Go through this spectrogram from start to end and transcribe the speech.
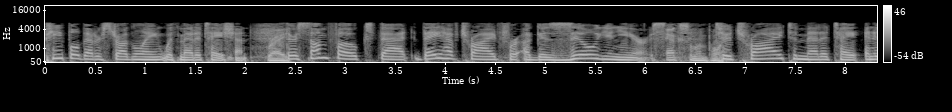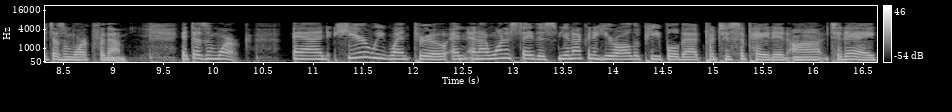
people that are struggling with meditation. Right. There's some folks that they have tried for a gazillion years Excellent point. to try to meditate and it doesn't work for them. It doesn't work. And here we went through, and, and I want to say this, you're not going to hear all the people that participated uh, today,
